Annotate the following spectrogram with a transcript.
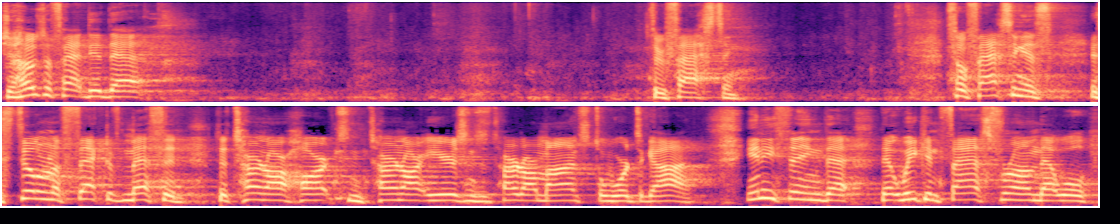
Jehoshaphat did that through fasting. So, fasting is, is still an effective method to turn our hearts and turn our ears and to turn our minds towards God. Anything that, that we can fast from that will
